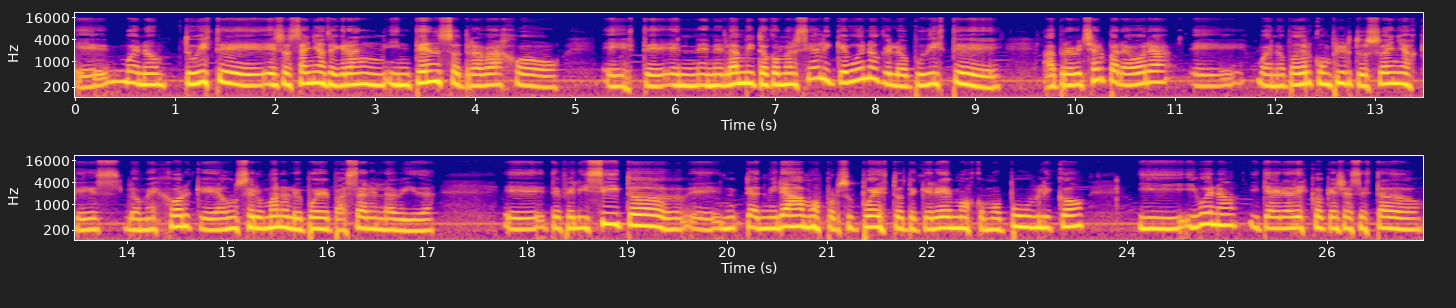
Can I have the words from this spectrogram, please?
eh, bueno, tuviste esos años de gran intenso trabajo este, en, el ámbito comercial y qué bueno que lo pudiste aprovechar para ahora, eh, bueno, poder cumplir tus sueños, que es lo mejor que a un ser humano le puede pasar en la vida. Eh, te felicito, te admiramos, por supuesto, te queremos como público y, y bueno, y te agradezco que hayas estado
